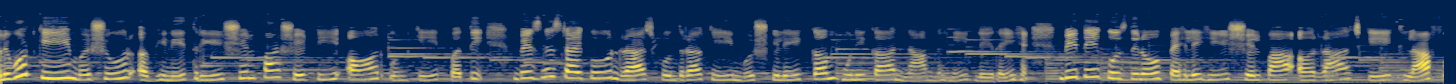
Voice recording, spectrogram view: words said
बॉलीवुड की मशहूर अभिनेत्री शिल्पा शेट्टी और उनके पति बिज़नेस टाइकून राज कुंद्रा की मुश्किलें कम होने का नाम नहीं ले रही हैं। बीते कुछ दिनों पहले ही शिल्पा और राज के खिलाफ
